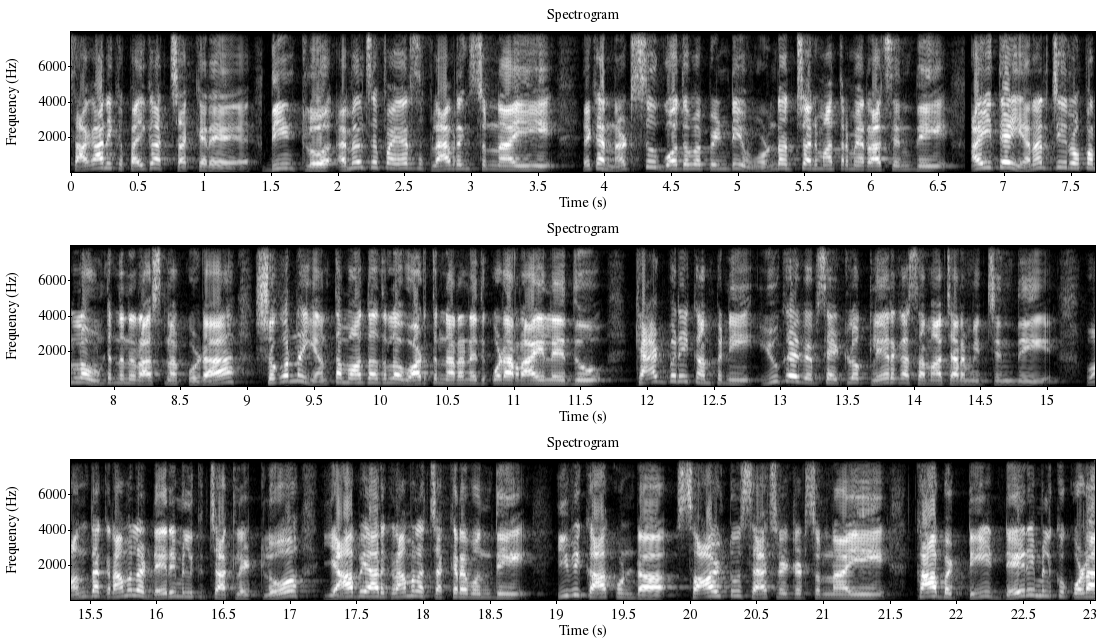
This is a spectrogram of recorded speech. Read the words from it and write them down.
సగానికి పైగా చక్కెరే. దీంట్లో ఎమెల్సిఫైయర్స్ ఫ్లేవరింగ్స్ ఉన్నాయి. ఇక నట్స్ గోధుమ పిండి ఉండొచ్చు అని మాత్రమే రాసింది. అయితే ఎనర్జీ రూపంలో ఉంటుందని రాసినా కూడా షుగర్ను ఎంత మోతాదులో వాడుతున్నారనేది కూడా రాయలేదు. క్యాడ్బరీ కంపెనీ యూకే వెబ్సైట్లో క్లియర్గా సమాచారం ఇచ్చింది. వంద గ్రాముల డైరీ మిల్క్ చాక్లెట్లో యాభై ఆరు గ్రాముల చక్కెర ఉంది. ఇవి కాకుండా సాల్ట్ శాచురేటెడ్స్ ఉన్నాయి. కాబట్టి డైరీ మిల్క్ కూడా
